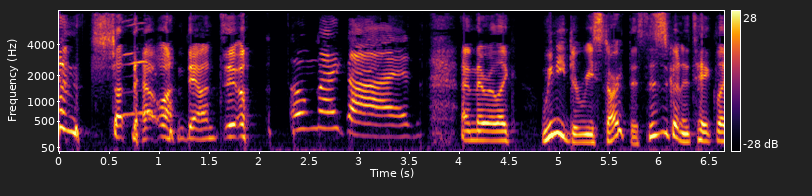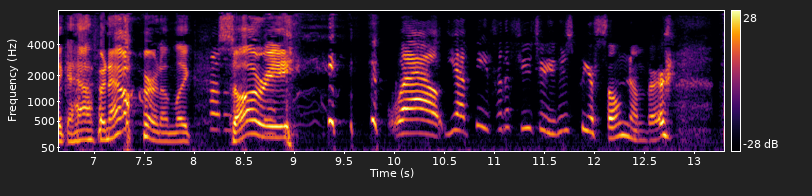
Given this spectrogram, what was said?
and shut that one down too. Oh my god. And they were like, we need to restart this. This is going to take like a half an hour. And I'm like, sorry. Wow. Yeah, Pete, for the future you can just put your phone number.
